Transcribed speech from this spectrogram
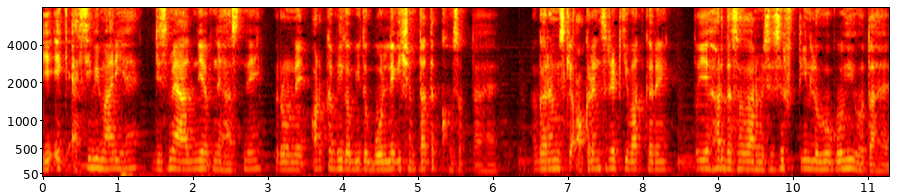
ये एक ऐसी बीमारी है, जिसमें आदमी अपने हंसने, रोने और कभी कभी तो बोलने की क्षमता तक खो सकता है। अगर हम इसके ऑकरेंस रेट की बात करें तो ये हर दस हज़ार में से सिर्फ़ तीन लोगों को ही होता है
